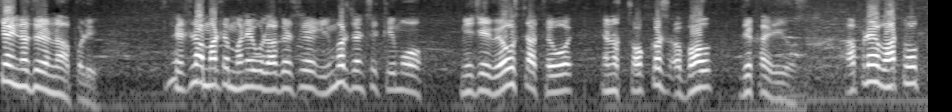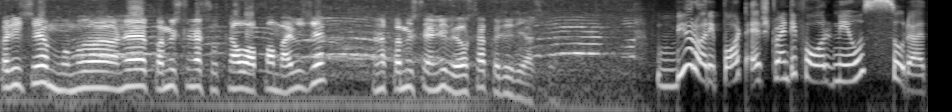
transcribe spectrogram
ક્યાંય નજરે ના પડી. એટલા માટે મને એવું લાગે છે ઇમરજન્સી ટીમોની જે વ્યવસ્થા થઈ હોય, એનો ચોક્કસ અભાવ દેખાઈ રહ્યો છે. આપણે વાતો કરી છે અને કમિશનરને સૂચનાઓ આપવામાં આવી છે, અને કમિશનર એની વ્યવસ્થા કરી રહ્યા છે. Bureau report S twenty four news Surat.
